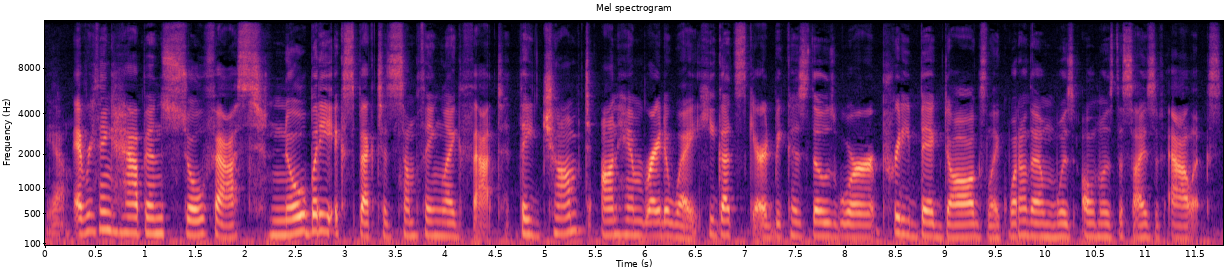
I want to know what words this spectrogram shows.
Yeah. Everything happened so fast. Nobody expected something like that. They jumped on him right away. He got scared because those were pretty big dogs. Like one of them was almost the size of Alex.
